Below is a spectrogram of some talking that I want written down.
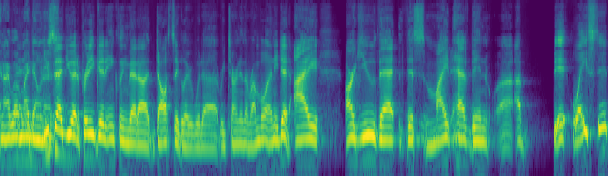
And I love my donuts. You said you had a pretty good inkling that uh, Dolph Ziggler would uh, return in the Rumble, and he did. I argue that this might have been uh, a bit wasted,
